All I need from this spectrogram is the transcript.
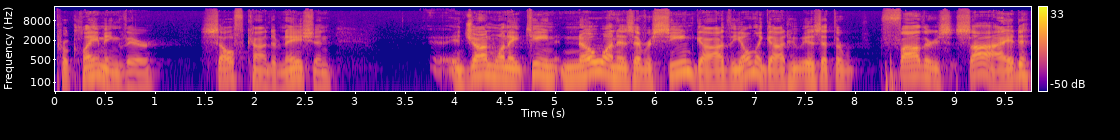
proclaiming their self condemnation. In John 1:18, no one has ever seen God, the only God who is at the Father's side.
